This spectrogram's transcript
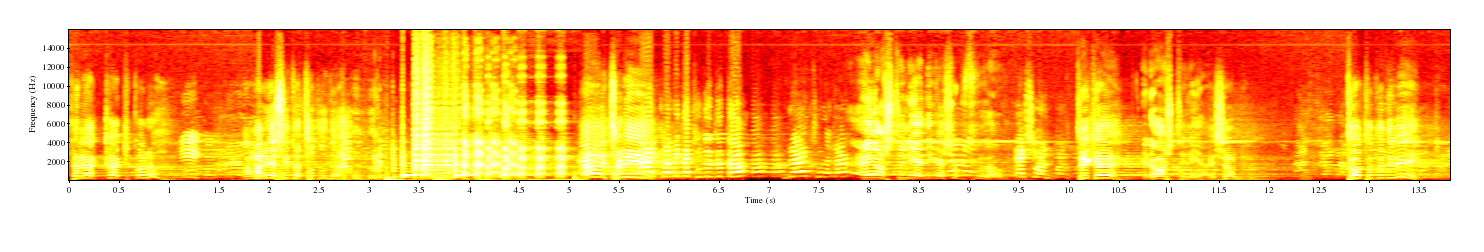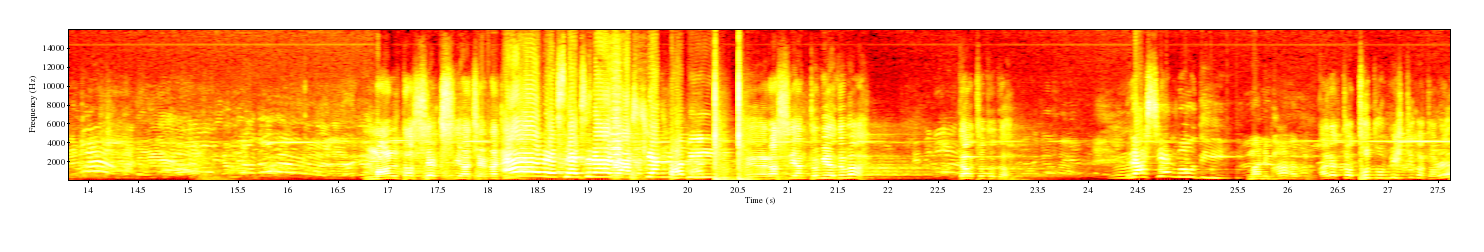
তাহলে এক কাজ করো কি করবে? আমার এসিতে থুতু দাও। এই ছুরি। কবিতা থুতে দে তো। দে এই অস্ট্রেলিয়া দিকে সব শুরু দাও। এই শোন। তুই কে? এটা অস্ট্রেলিয়া। এই শোন। তো থুতু দিবি? মালটা সেক্সি আছে নাকি? আরে সেক্সি না রাশিয়ান ভাবি। রাশিয়ান তুমিও দেবা? দাও থুতু দাও। রাশিয়ান বৌদি। মানে ভাবি। আরে তো থুতু মিষ্টি কত রে?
